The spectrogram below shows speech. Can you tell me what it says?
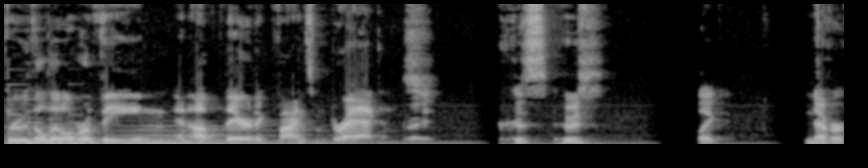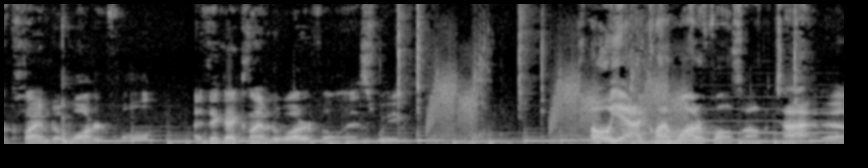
through the little ravine, and up there to find some dragons. Right. Because who's like never climbed a waterfall? I think I climbed a waterfall last week. Oh yeah, I climb waterfalls all the time. Yeah.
